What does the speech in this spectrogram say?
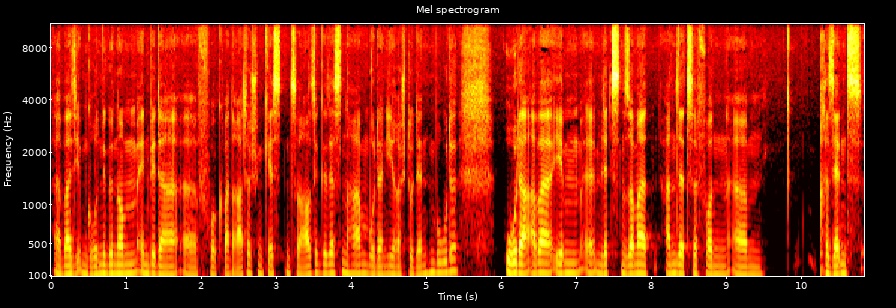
äh, weil sie im Grunde genommen entweder äh, vor quadratischen Kästen zu Hause gesessen haben oder in ihrer Studentenbude oder aber eben äh, im letzten Sommer Ansätze von ähm, Präsenz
